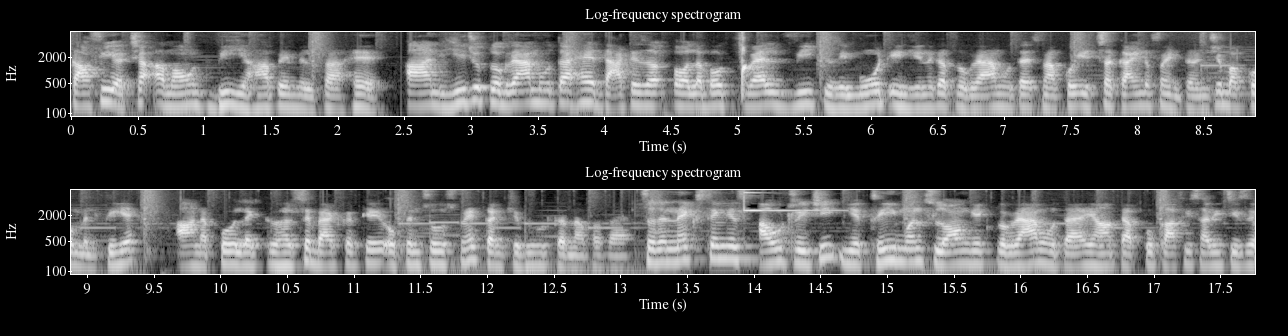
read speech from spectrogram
काफ़ी अच्छा अमाउंट भी यहाँ पे मिलता है। एंड ये जो प्रोग्राम होता है that is all about twelve week remote engineer का प्रोग्राम होता है। इसमें आपको it's a kind of internship आपको मिलती है। एंड आपको लाइक घर से बैठ करके ओपन सोर्स में कंट्रीब्यूट करना पड़ता है। So the next thing is Outreachy ये थ्री मंथ्स लॉन्ग एक प्रोग्राम होता है। यहाँ पे आपको काफ़ी सारी चीज़ें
